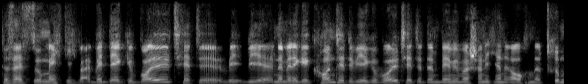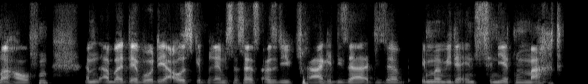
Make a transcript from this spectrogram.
Das heißt, so mächtig war, wenn der gewollt hätte, wie, wie, wenn er gekonnt hätte, wie er gewollt hätte, dann wären wir wahrscheinlich ein rauchender Trümmerhaufen. Ähm, aber der wurde ja ausgebremst. Das heißt also, die Frage dieser, dieser immer wieder inszenierten Macht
